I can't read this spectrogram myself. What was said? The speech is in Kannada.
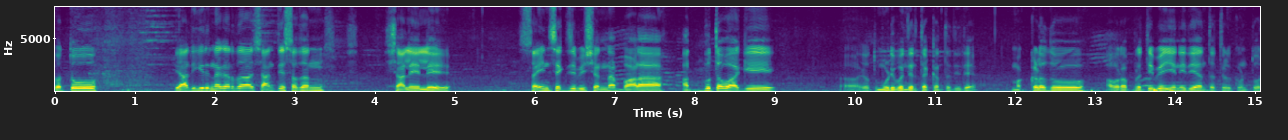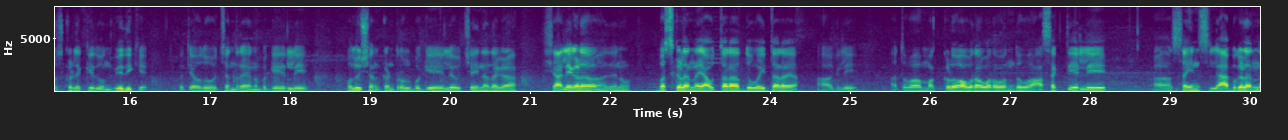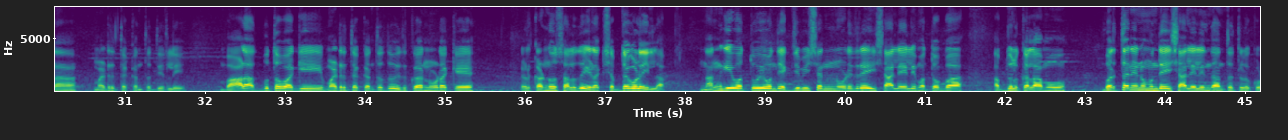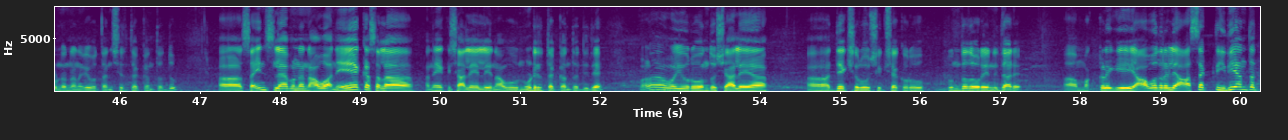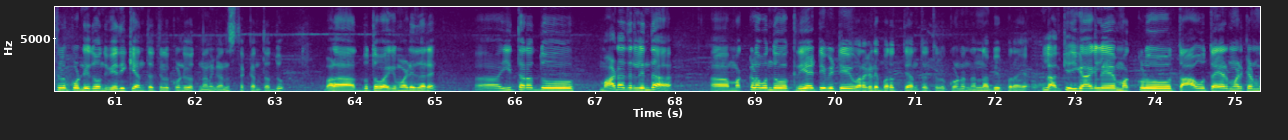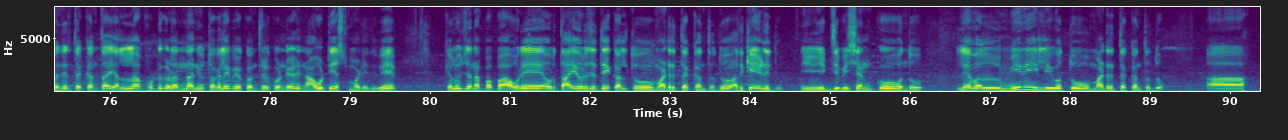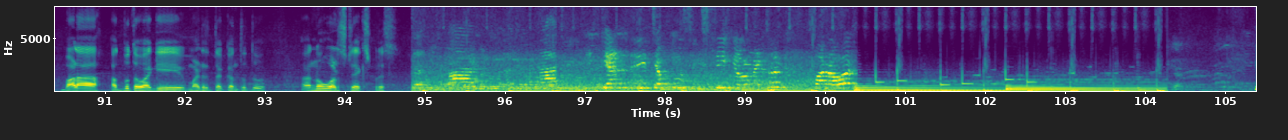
ಇವತ್ತು ಯಾದಗಿರಿ ನಗರದ ಶಾಂತಿ ಸದನ್ ಶಾಲೆಯಲ್ಲಿ ಸೈನ್ಸ್ ಎಕ್ಸಿಬಿಷನ್ನ ಭಾಳ ಅದ್ಭುತವಾಗಿ ಇವತ್ತು ಮೂಡಿ ಬಂದಿರತಕ್ಕಂಥದ್ದಿದೆ. ಮಕ್ಕಳದು ಅವರ ಪ್ರತಿಭೆ ಏನಿದೆ ಅಂತ ತಿಳ್ಕೊಂಡು ತೋರಿಸ್ಕೊಳ್ಳೋಕ್ಕೆ ಇದು ಒಂದು ವೇದಿಕೆ. ಇವತ್ತು ಯಾವುದೋ ಚಂದ್ರಯಾನ ಬಗ್ಗೆ ಇರಲಿ, ಪೊಲ್ಯೂಷನ್ ಕಂಟ್ರೋಲ್ ಬಗ್ಗೆ ಇರಲಿ, ಚೈನಾದಾಗ ಶಾಲೆಗಳ ಏನು ಬಸ್ಗಳನ್ನು ಯಾವ ಥರದ್ದು ಒಯ್ತಾರೆ ಆಗಲಿ, ಅಥವಾ ಮಕ್ಕಳು ಅವರವರ ಒಂದು ಆಸಕ್ತಿಯಲ್ಲಿ ಸೈನ್ಸ್ ಲ್ಯಾಬ್ಗಳನ್ನು ಮಾಡಿರ್ತಕ್ಕಂಥದ್ದು ಇರಲಿ, ಭಾಳ ಅದ್ಭುತವಾಗಿ ಮಾಡಿರ್ತಕ್ಕಂಥದ್ದು. ಇದಕ್ಕೆ ನೋಡೋಕ್ಕೆ ಕಣ್ಣು ಸಾಲದು ಹೇಳೋಕ್ಕೆ ಶಬ್ದಗಳು ಇಲ್ಲ. ನನಗೆ ಇವತ್ತು ಈ ಒಂದು ಎಕ್ಸಿಬಿಷನ್ ನೋಡಿದರೆ ಈ ಶಾಲೆಯಲ್ಲಿ ಮತ್ತೊಬ್ಬ ಅಬ್ದುಲ್ ಕಲಾಮು ಬರ್ತಾನೇನೋ ಮುಂದೆ ಈ ಶಾಲೆಯಲ್ಲಿಂದ ಅಂತ ತಿಳ್ಕೊಂಡು ನನಗೆ ಇವತ್ತು ಅನಿಸಿರ್ತಕ್ಕಂಥದ್ದು. ಸೈನ್ಸ್ ಲ್ಯಾಬನ್ನು ನಾವು ಅನೇಕ ಸಲ, ಅನೇಕ ಶಾಲೆಯಲ್ಲಿ ನಾವು ನೋಡಿರ್ತಕ್ಕಂಥದ್ದಿದೆ. ಭಾಳ ಇವರು ಒಂದು ಶಾಲೆಯ ಅಧ್ಯಕ್ಷರು, ಶಿಕ್ಷಕರು, ವೃಂದದವರು ಏನಿದ್ದಾರೆ ಮಕ್ಕಳಿಗೆ ಯಾವುದರಲ್ಲಿ ಆಸಕ್ತಿ ಇದೆ ಅಂತ ತಿಳ್ಕೊಂಡು, ಇದೊಂದು ವೇದಿಕೆ ಅಂತ ತಿಳ್ಕೊಂಡು ಇವತ್ತು ನನಗೆ ಅನಿಸ್ತಕ್ಕಂಥದ್ದು. ಭಾಳ ಅದ್ಭುತವಾಗಿ ಮಾಡಿದ್ದಾರೆ. ಈ ಥರದ್ದು ಮಾಡೋದ್ರಲ್ಲಿಂದ ಮಕ್ಕಳ ಒಂದು ಕ್ರಿಯೇಟಿವಿಟಿ ಹೊರಗಡೆ ಬರುತ್ತೆ ಅಂತ ತಿಳ್ಕೊಂಡು ನನ್ನ ಅಭಿಪ್ರಾಯ. ಇಲ್ಲ, ಅದಕ್ಕೆ ಈಗಾಗಲೇ ಮಕ್ಕಳು ತಾವು ತಯಾರು ಮಾಡ್ಕೊಂಡು ಬಂದಿರತಕ್ಕಂಥ ಎಲ್ಲ ಫುಡ್ಗಳನ್ನು ನೀವು ತಗಲೇಬೇಕು ಅಂತ ತಿಳ್ಕೊಂಡು ಹೇಳಿ ನಾವು ಟೇಸ್ಟ್ ಮಾಡಿದ್ದೀವಿ. ಕೆಲವು ಜನ ಪಾಪ ಅವರೇ ಅವ್ರ ತಾಯಿಯವ್ರ ಜೊತೆ ಕಲಿತು ಮಾಡಿರ್ತಕ್ಕಂಥದ್ದು. ಅದಕ್ಕೆ ಹೇಳಿದ್ದು. ಈ ಎಕ್ಸಿಬಿಷನ್ಗೂ ಒಂದು ಲೆವೆಲ್ ಮೀರಿ ಇಲ್ಲಿ ಇವತ್ತು ಮಾಡಿರ್ತಕ್ಕಂಥದ್ದು ಭಾಳ ಅದ್ಭುತವಾಗಿ ಮಾಡಿರ್ತಕ್ಕಂಥದ್ದು no words to express can reach up to 60 kilometers per hour.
